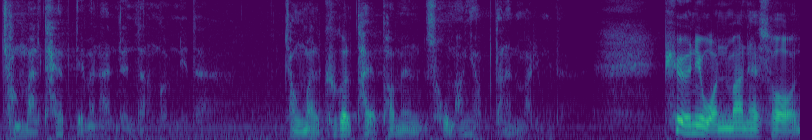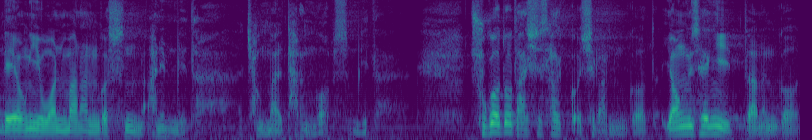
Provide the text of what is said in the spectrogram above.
정말 타협되면 안 된다는 겁니다. 정말 그걸 타협하면 소망이 없다는 말입니다. 표현이 원만해서 내용이 원만한 것은 아닙니다. 정말 다른 거 없습니다. 죽어도 다시 살 것이라는 것, 영생이 있다는 것,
